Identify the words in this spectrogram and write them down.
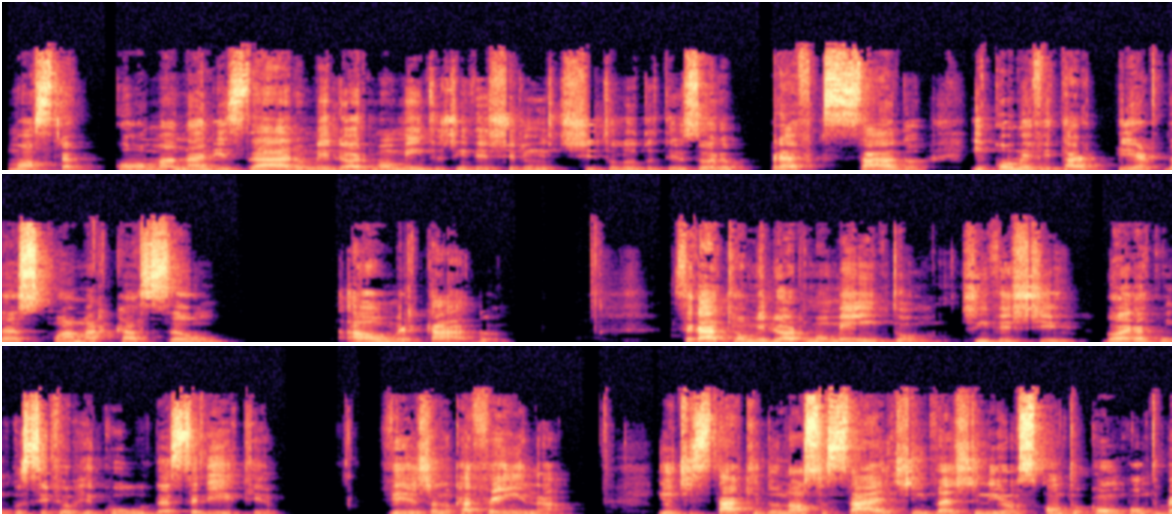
mostra como analisar o melhor momento de investir em um título do Tesouro pré-fixado e como evitar perdas com a marcação ao mercado. Será que é o melhor momento de investir agora com possível recuo da Selic? Veja no Cafeína. E o destaque do nosso site investnews.com.br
